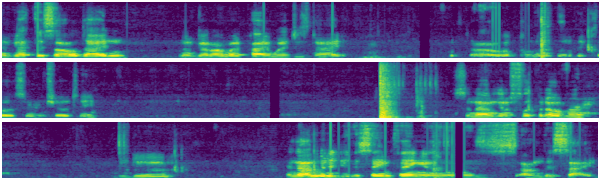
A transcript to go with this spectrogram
I've got this all dyed and I've got all my pie wedges dyed. Oh, I'll pull it a little bit closer and show it to you. So now I'm going to flip it over and do and now I'm going to do the same thing as on this side.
